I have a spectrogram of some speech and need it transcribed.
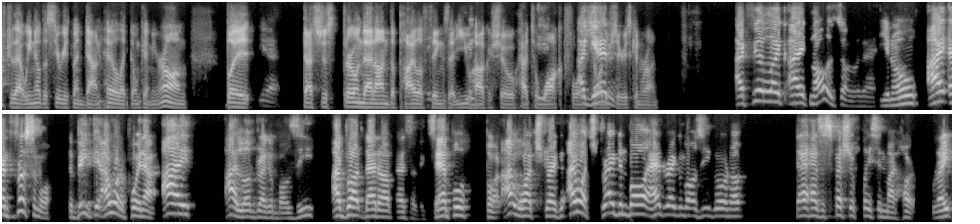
after that we know the series went downhill, like don't get me wrong, but Yeah. that's just throwing that on the pile of things that Yu Hakusho had to walk for Again, so other series can run. I feel like I acknowledge some of that. You know, I and first of all, the big thing I want to point out, I I love Dragon Ball Z. I brought that up as an example, but I watched Dragon I watched Dragon Ball and Dragon Ball Z growing up. That has a special place in my heart, right?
